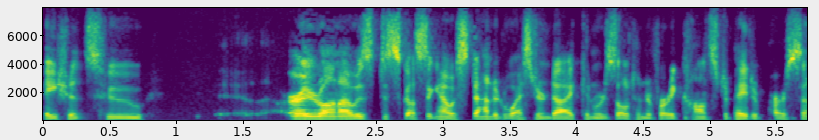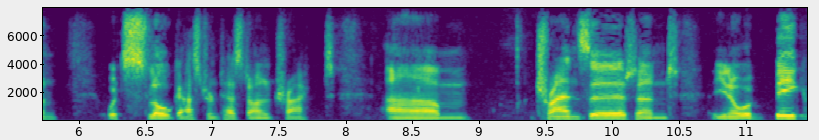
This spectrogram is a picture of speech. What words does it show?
patients who earlier on I was discussing how a standard Western diet can result in a very constipated person with slow gastrointestinal tract um, transit and you know a big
